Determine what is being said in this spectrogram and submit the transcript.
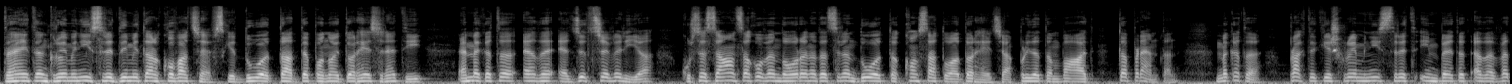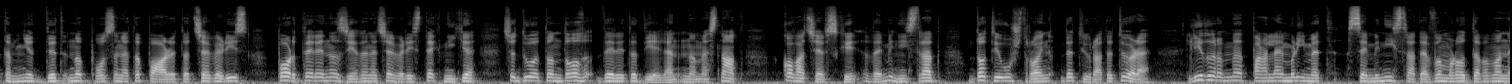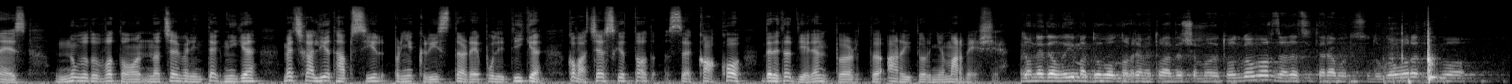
Të enjten kryeministri Dimitar Kovaçevski duhet ta deponojë dorëheqjen e tij e me këtë edhe e gjithë qeveria, kurse seanca kuvendore në të cilën duhet të konstatohet dorëheqja pritet të mbahet të premten. Me këtë, praktikisht kryeministrit i mbetet edhe vetëm një ditë në postin e të parit të qeverisë, por deri në zgjedhjen e qeverisë teknike që duhet të ndodhë deri të dielën në mesnatë, Kovaçevski dhe ministrat do t'i ushtrojnë detyrat e tyre. Lidhur me paralajmërimet se ministrat e VMRO-DPMNE-së nuk do të votohen në Qeverinë teknike, me çka lihet hapësirë për një krizë të re politike, Kovaçevski thotë se ka kohë deri të dielën për të arritur një marrëveshje.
